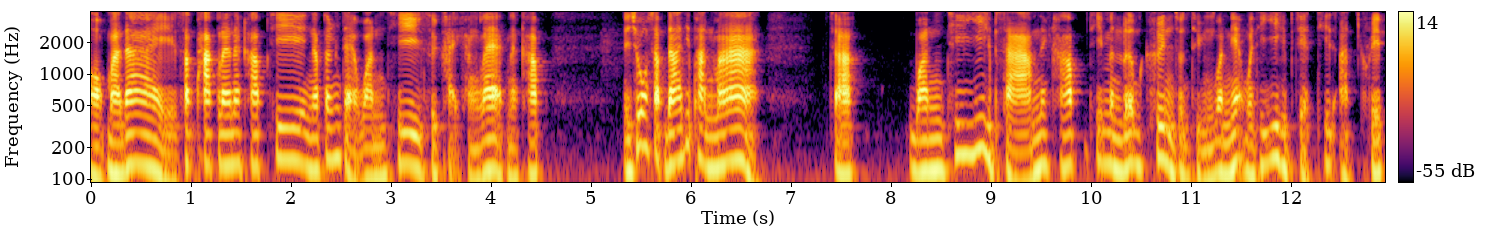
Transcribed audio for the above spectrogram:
ออกมาได้สักพักแล้วนะครับ ที่นับตั้งแต่วันที่ซื้อขายครั้งแรกนะครับ ในช่วงสัปดาห์ที่ผ่านมา จากวันที่ 23 นะครับ ที่มันเริ่มขึ้นจนถึงวันเนี้ยวันที่ 27 ที่อัดคลิป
